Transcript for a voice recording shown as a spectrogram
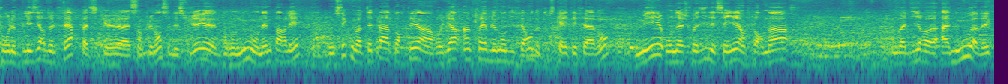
pour le plaisir de le faire parce que euh, simplement c'est des sujets dont nous on aime parler. On sait qu'on va peut-être pas apporter un regard incroyablement différent de tout ce qui a été fait avant, mais on a choisi d'essayer un format va dire, à nous, avec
